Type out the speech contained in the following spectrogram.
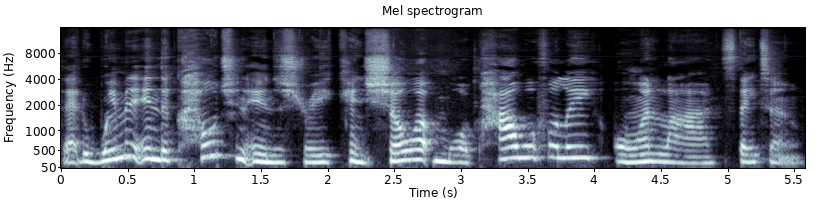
that women in the coaching industry can show up more powerfully online. Stay tuned.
